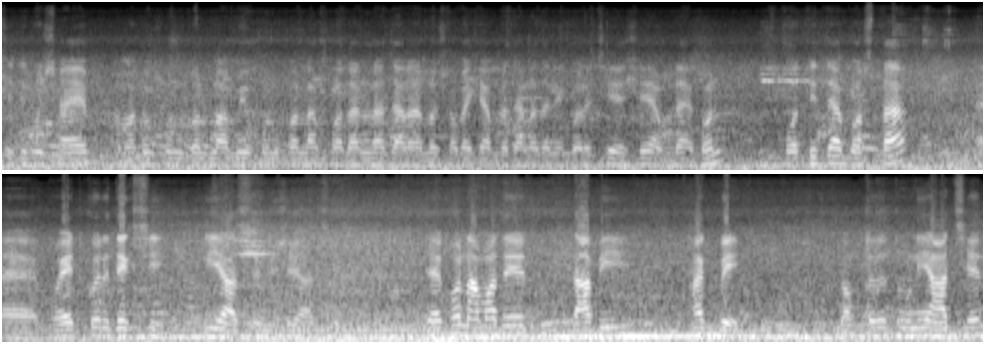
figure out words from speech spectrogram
সিদ্দিকুর সাহেব আমাকেও ফোন করল, আমিও ফোন করলাম, প্রধানরা জানালো, সবাইকে আমরা জানাজানি করেছি, এসে আমরা এখন প্রতিটা বস্তা ওয়েট করে দেখছি কী আছে, বিষয় আছে। এখন আমাদের দাবি থাকবে, দপ্তরে তো উনি আছেন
